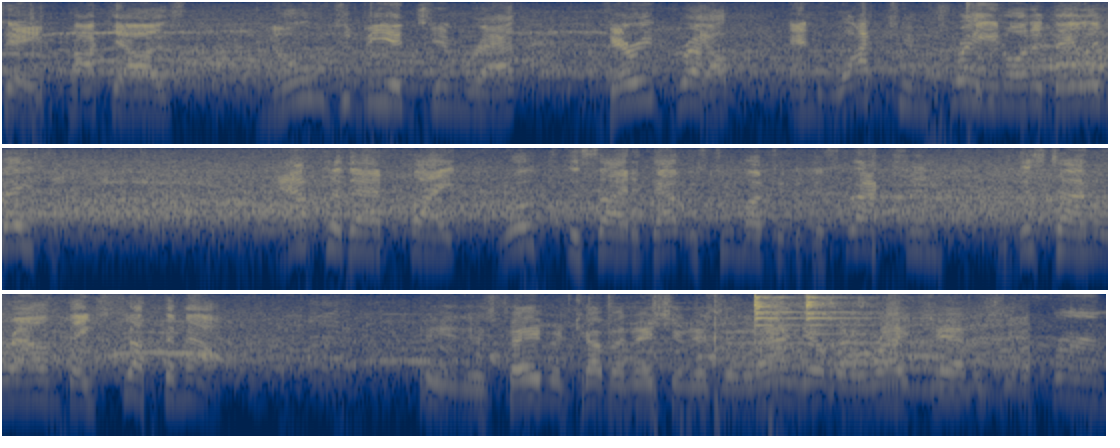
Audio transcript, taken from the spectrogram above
shape. Pacquiao is known to be a gym rat, very proud, and watch him train on a daily basis. After that fight, Roach decided that was too much of a distraction, and this time around, they shut them out. His favorite combination is to land you up with a right jab and shoot a firm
